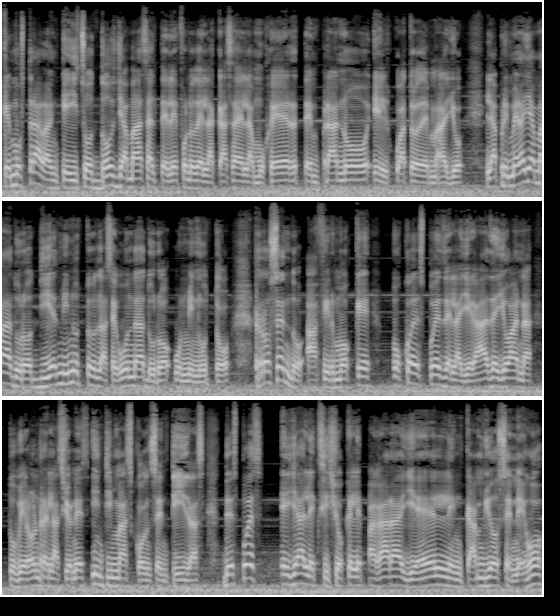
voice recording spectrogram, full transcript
que mostraban que hizo dos llamadas al teléfono de la casa de la mujer temprano el 4 de mayo. La primera llamada duró 10 minutos, la segunda duró un minuto. Rosendo afirmó que poco después de la llegada de Joana tuvieron relaciones íntimas consentidas. Después, ella le exigió que le pagara y él, en cambio, se negó.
